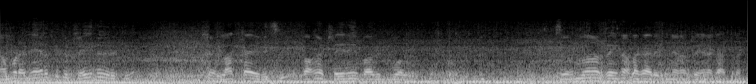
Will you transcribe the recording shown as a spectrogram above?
நம்மளோட நேரத்துக்கு ட்ரெயினும் இருக்குது லக் வாங்க ட்ரெயினையும் பார்த்துட்டு போகலாம் ஸோ இன்னும் ட்ரெயின் அழகாக இருக்குங்க நான் ட்ரெயினை காட்டுறேன்.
